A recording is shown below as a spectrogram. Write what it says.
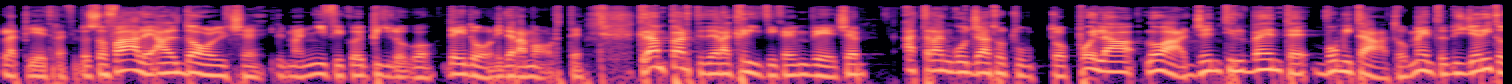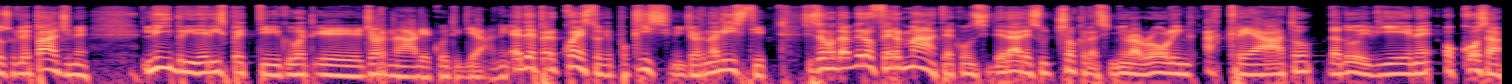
la pietra filosofale, al dolce, il magnifico epilogo dei doni della morte. Gran parte della critica, invece, ha trangugiato tutto, poi la, lo ha gentilmente vomitato, mezzo digerito sulle pagine libri dei rispettivi eh, giornali e quotidiani. Ed è per questo che pochissimi giornalisti si sono davvero fermati a considerare su ciò che la signora Rowling ha creato, da dove viene o cosa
